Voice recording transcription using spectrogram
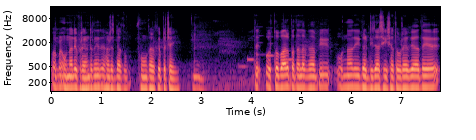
ਉਹਨਾਂ ਦੇ ਫਰੈਂਡ ਨੇ ਸਾਡੇ ਤੱਕ ਫੋਨ ਕਰਕੇ ਪਹੁੰਚਾਈ। ਤੇ ਉਸ ਤੋਂ ਬਾਅਦ ਪਤਾ ਲੱਗਾ ਵੀ ਉਹਨਾਂ ਦੀ ਗੱਡੀ ਦਾ ਸ਼ੀਸ਼ਾ ਤੋੜਿਆ ਗਿਆ ਤੇ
